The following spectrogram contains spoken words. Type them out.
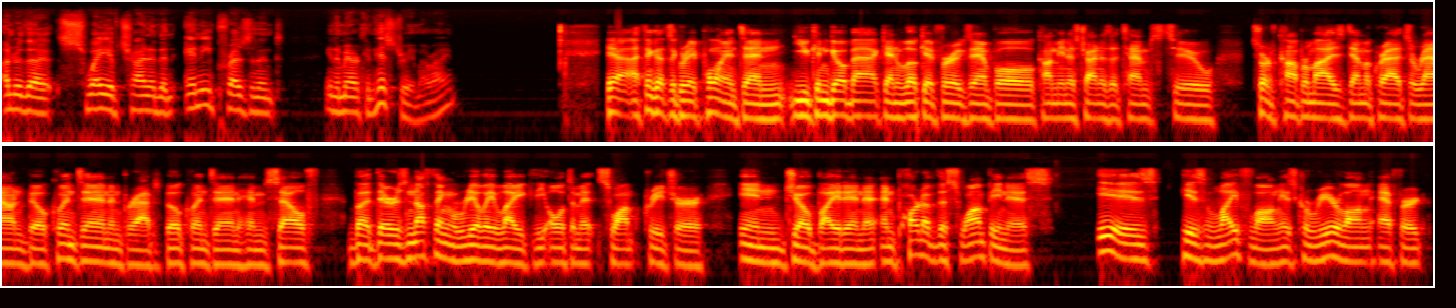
under the sway of China than any president in American history. Am I right? Yeah, I think that's a great point. And you can go back and look at, for example, Communist China's attempts to sort of compromise Democrats around Bill Clinton and perhaps Bill Clinton himself. But there's nothing really like the ultimate swamp creature in Joe Biden. And part of the swampiness is his lifelong, his career long effort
